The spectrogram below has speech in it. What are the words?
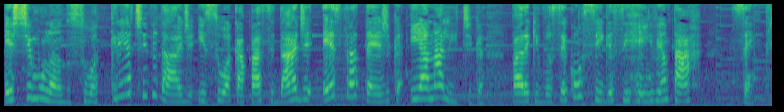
estimulando sua criatividade e sua capacidade estratégica e analítica para que você consiga se reinventar sempre.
